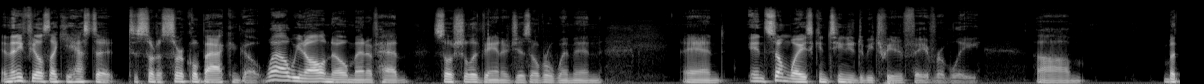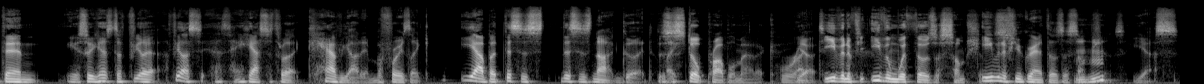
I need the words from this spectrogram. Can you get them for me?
and then he feels like he has to to sort of circle back and go, well, we all know men have had social advantages over women, and in some ways continue to be treated favorably. But then you know, so he has to feel feel he has to throw that caveat in before he's like, yeah, but this is this is not good. This Like, is still problematic, Right. Yeah, even if you, even with those assumptions, even if you grant those Mm-hmm. assumptions, yes.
